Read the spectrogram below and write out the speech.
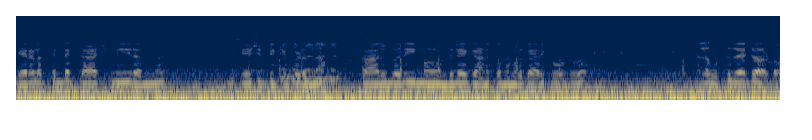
കേരളത്തിന്റെ കാശ്മീർ എന്ന് വിശേഷിപ്പിക്കപ്പെടുന്ന കാൽവറി മൗണ്ടിലേക്കാണ് ഇപ്പം നമ്മൾ കയറി പോകുന്നത് നല്ല കുത്തുകയറ്റം കേട്ടോ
